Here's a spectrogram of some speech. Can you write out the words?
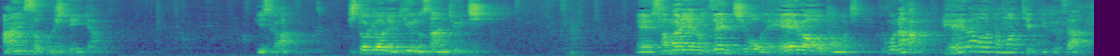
安息していた。いいですか？使徒行伝9の31、えー、サマリアの全地方で平和を保ち。これなんか平和を保ちって言うとさ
